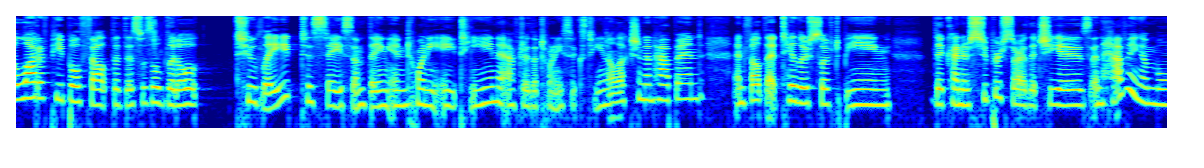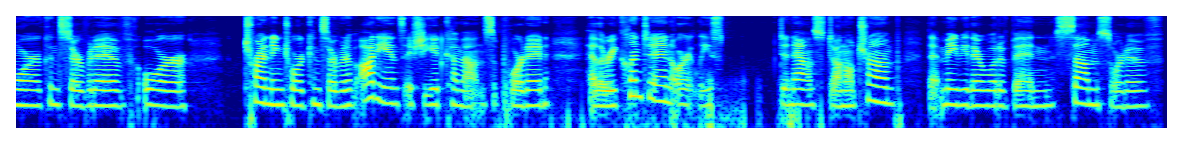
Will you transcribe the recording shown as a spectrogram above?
A lot of people felt that this was a little too late to say something in 2018 after the 2016 election had happened and felt that Taylor Swift being the kind of superstar that she is and having a more conservative or trending toward conservative audience if she had come out and supported Hillary Clinton or at least denounced Donald Trump that maybe there would have been some sort of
